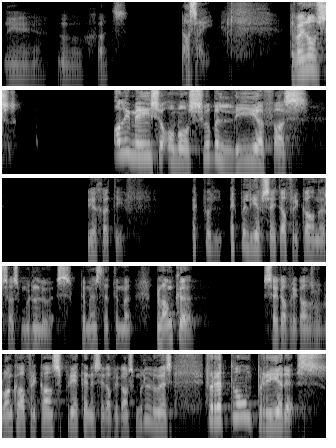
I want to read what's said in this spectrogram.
Nee, o oh God. Das hy. Terwyl ons al die mense om ons so beleef as negatief. Ek ek beleef Suid-Afrikaners as moedeloos, ten minste te blanke Suid-Afrikaners of blanke Afrikaans sprekende Suid-Afrikaners moedeloos vir 'n klomp redes.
